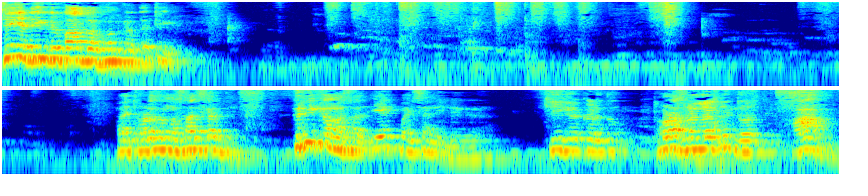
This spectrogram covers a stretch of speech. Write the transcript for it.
ठीक है ठीक है बाद में फ़ोन करते ठीक है। भाई थोड़ा सा मसाज कर दे। फ्री का मसाज एक पैसा नहीं लगेगा। ठीक है कर दो। थोड़ा सा धर हाँ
